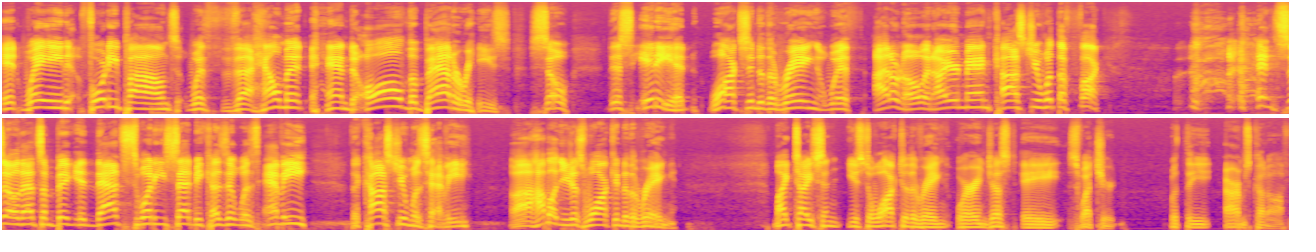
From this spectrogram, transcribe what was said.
It weighed 40 pounds with the helmet and all the batteries. So this idiot walks into the ring with, I don't know, an Iron Man costume. What the fuck? and so that's a big, that's what he said because it was heavy. The costume was heavy. Uh, how about you just walk into the ring? Mike Tyson used to walk to the ring wearing just a sweatshirt with the arms cut off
